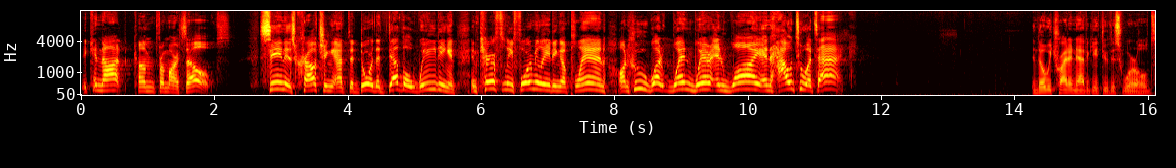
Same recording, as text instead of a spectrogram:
it cannot come from ourselves. Sin is crouching at the door, the devil waiting and, and carefully formulating a plan on who, what, when, where, and why, and how to attack. And though we try to navigate through this world,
